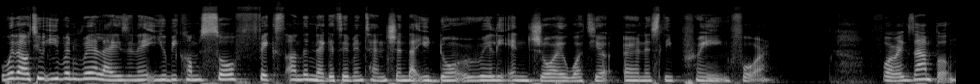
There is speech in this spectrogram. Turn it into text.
without you even realizing it, you become so fixed on the negative intention that you don't really enjoy what you're earnestly praying for. For example,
